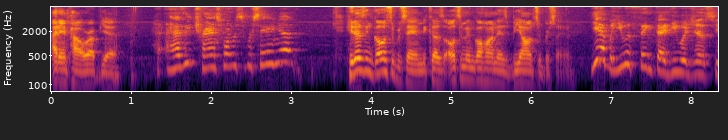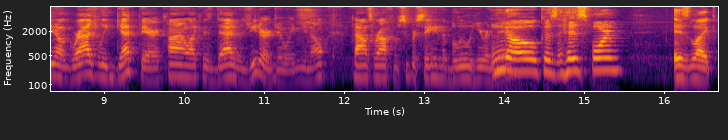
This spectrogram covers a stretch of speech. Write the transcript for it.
I didn't power up yet." Has he transformed to Super Saiyan yet? He doesn't go Super Saiyan because Ultimate Gohan is beyond Super Saiyan. Yeah, but you would think that he would just, you know, gradually get there, kind of like his dad and Vegeta are doing, you know? Bounce around from Super Saiyan to Blue here and there. No, because his form is like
